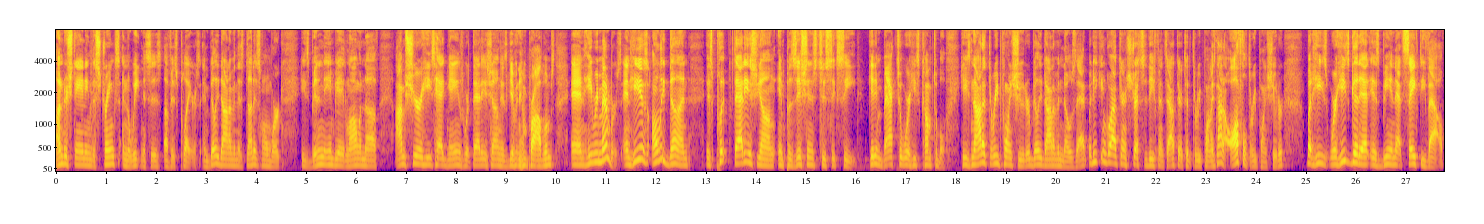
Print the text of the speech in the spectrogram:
understanding the strengths and the weaknesses of his players. And Billy Donovan has done his homework. He's been in the NBA long enough. I'm sure he's had games where Thaddeus Young has given him problems, and he remembers. And he has only done is put Thaddeus Young in positions to succeed. Get him back to where he's comfortable. He's not a three point shooter. Billy Donovan knows that, but he can go out there and stretch the defense out there to the three point. He's not an awful three point shooter, but he's where he's good at is being that safety valve.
